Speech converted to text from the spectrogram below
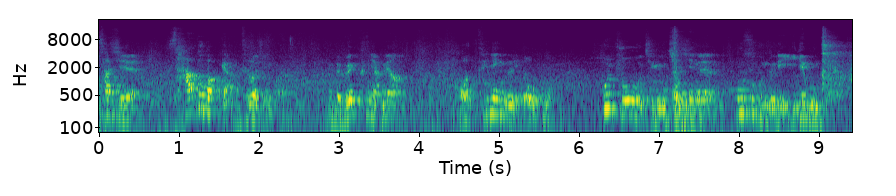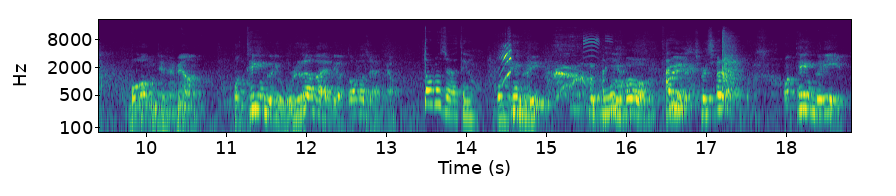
사실 4도밖에 안 틀어진 거예요. 근데 왜 크냐면 어택 앵글이 너무 높아요. 골프 지금 치시는 고수분들이 이게 문제예요. 뭐가 문제냐면 어택 앵글이 올라가야 돼요, 떨어져야 돼요. 떨어져야 돼요. 어택 앵글이? 아니요. 어, 아니. 왜 저잖아. 어택 앵글이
